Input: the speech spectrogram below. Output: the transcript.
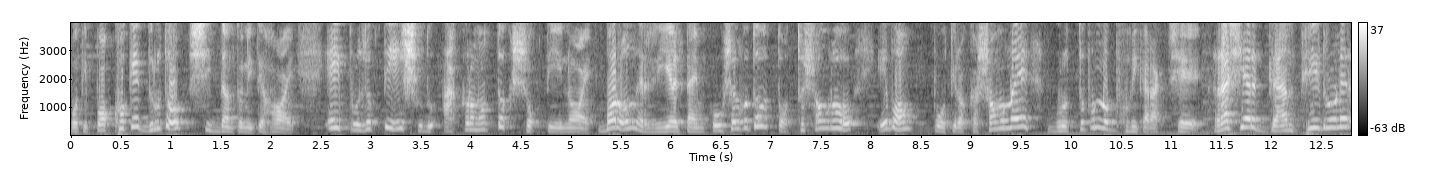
প্রতিপক্ষকে দ্রুত সিদ্ধান্ত নিতে হয়। এই প্রযুক্তি শুধু আক্রমণাত্মক শক্তি নয়, বরং রিয়েল টাইম কৌশলগত তথ্য সংগ্রহ এবং প্রতিরক্ষা সমন্বয়ে গুরুত্বপূর্ণ ভূমিকা রাখছে। রাশিয়ার গ্র্যান্ড থ্রি ড্রোনের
